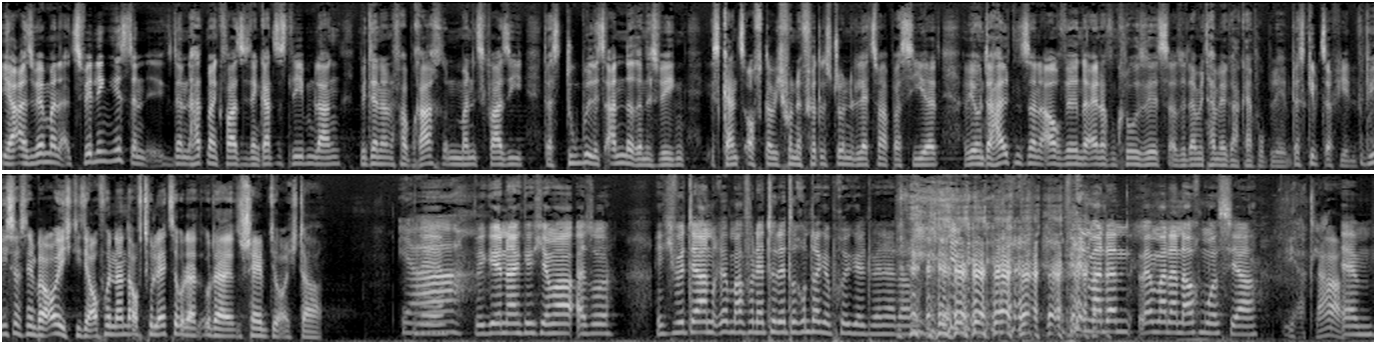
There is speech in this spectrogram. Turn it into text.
Ja, also wenn man ein Zwilling ist, dann, dann hat man quasi sein ganzes Leben lang miteinander verbracht und man ist quasi das Double des anderen. Deswegen ist ganz oft, glaube ich, von einer Viertelstunde letztes Mal passiert. Wir unterhalten uns dann auch, während der eine auf dem Klo sitzt. Also damit haben wir gar kein Problem. Das gibt's auf jeden Fall. Wie ist das denn bei euch? Geht ihr auch voneinander auf Toilette oder, oder schämt ihr euch da? Ja. Nee, wir gehen eigentlich immer, also ich würde der andere immer von der Toilette runtergeprügelt, wenn er dann. wenn man dann, wenn man dann auch muss, ja. Ja, klar. Ähm,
